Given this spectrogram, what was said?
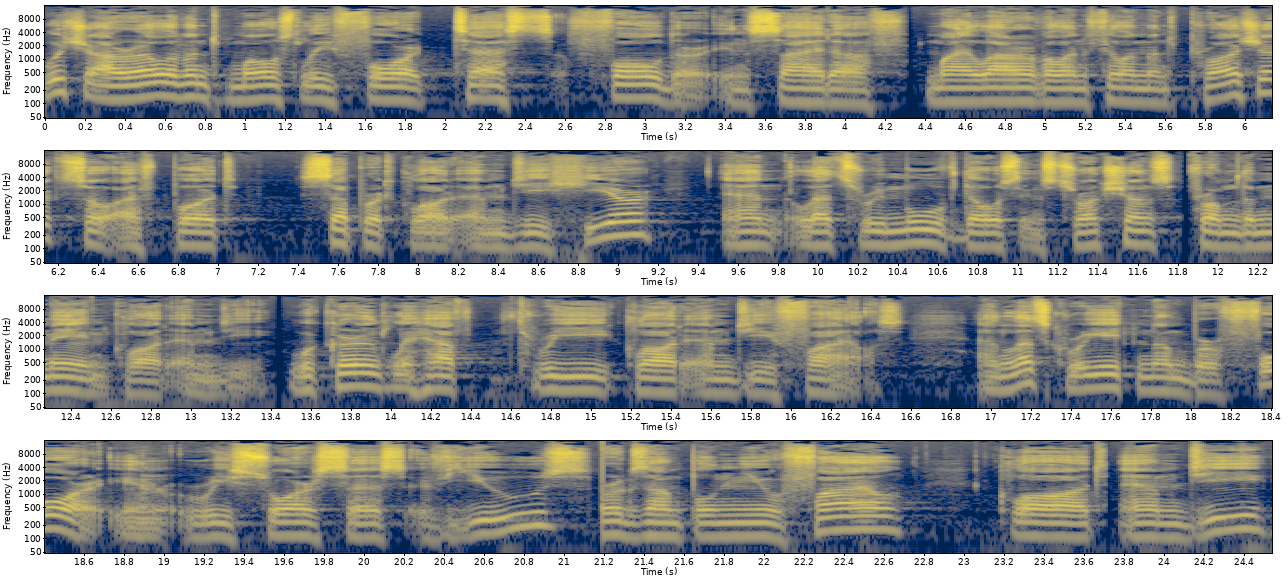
which are relevant mostly for tests folder inside of my Laravel and Filament project. So I've put separate Claude MD here and let's remove those instructions from the main Claude MD. We currently have three Claude MD files. And let's create number four in resources views. For example, new file, Claude MD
